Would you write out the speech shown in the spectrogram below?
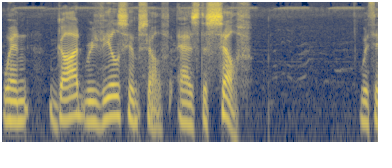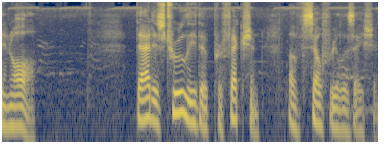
when God reveals himself as the self within all. That is truly the perfection of self-realization.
